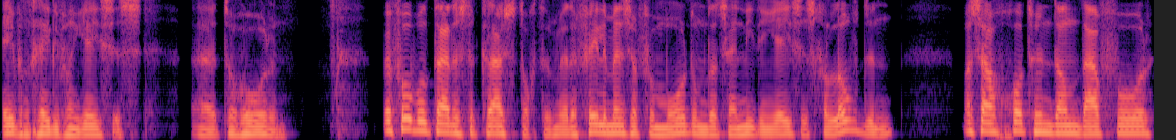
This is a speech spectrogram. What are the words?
evangelie van Jezus uh, te horen? Bijvoorbeeld tijdens de kruistochten werden vele mensen vermoord omdat zij niet in Jezus geloofden maar zou God hun dan daarvoor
